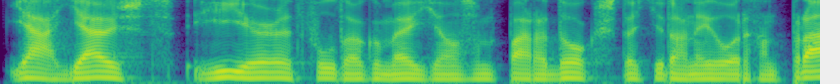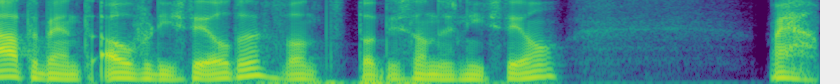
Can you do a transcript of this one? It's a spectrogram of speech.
ja, juist hier, het voelt ook een beetje als een paradox dat je dan heel erg aan het praten bent over die stilte, want dat is dan dus niet stil. Maar ja,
